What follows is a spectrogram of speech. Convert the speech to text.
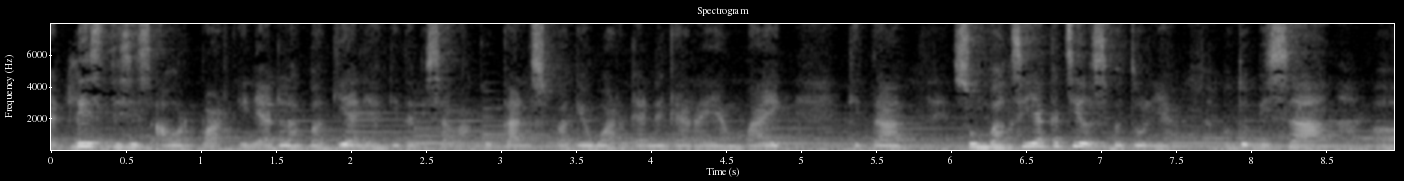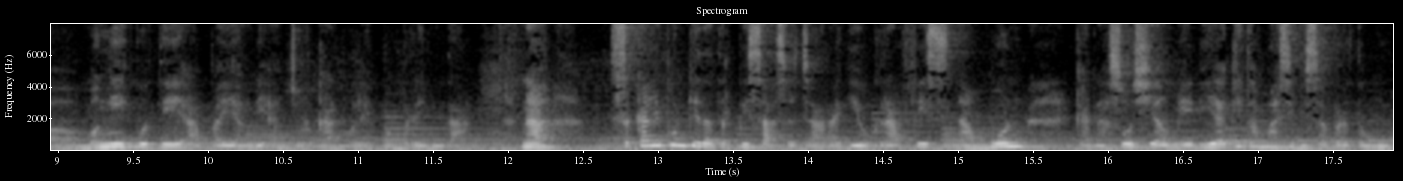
At least this is our part. Ini adalah bagian yang kita bisa lakukan sebagai warga negara yang baik. Kita sumbangsi yang kecil sebetulnya untuk bisa uh, mengikuti apa yang dianjurkan oleh pemerintah. Nah, Sekalipun kita terpisah secara geografis, namun karena sosial media kita masih bisa bertemu.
